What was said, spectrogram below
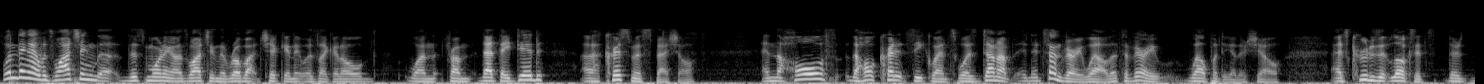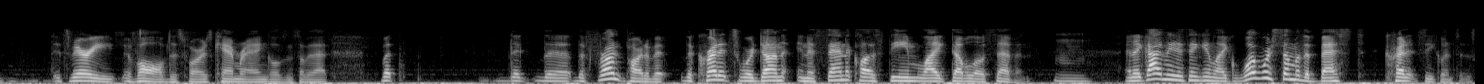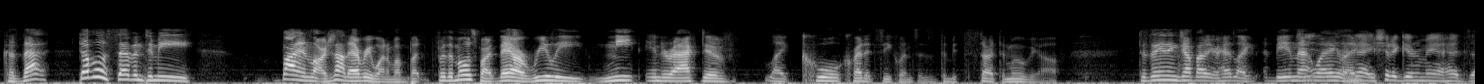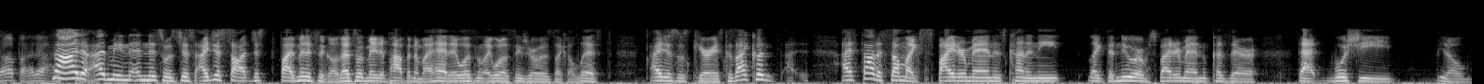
one thing I was watching the this morning, I was watching the Robot Chicken. It was like an old one from that they did a Christmas special, and the whole the whole credit sequence was done up, and it's done very well. That's a very well put together show. As crude as it looks, it's there's it's very evolved as far as camera angles and stuff like that. But the the the front part of it, the credits were done in a Santa Claus theme like 007. Mm. And it got me to thinking like what were some of the best credit sequences? Cuz that 007 to me by and large, not every one of them, but for the most part, they are really neat, interactive, like cool credit sequences to, be, to start the movie off. Does anything jump out of your head like being that way? Like yeah, you should have given me a heads up. I don't. no, I, I mean, and this was just I just saw it just five minutes ago. That's what made it pop into my head. It wasn't like one of those things where it was like a list. I just was curious because I couldn't. I, I thought of some like Spider-Man is kind of neat, like the newer Spider-Man because they're that whooshy, you know,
